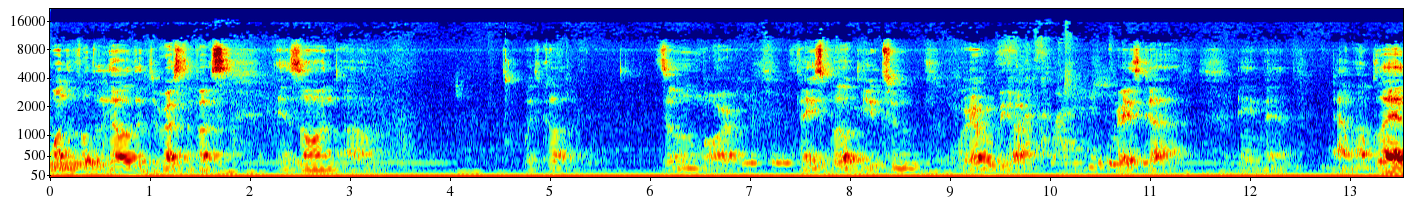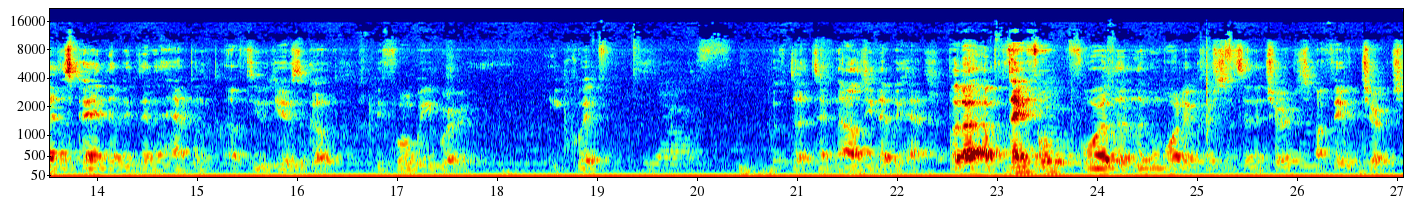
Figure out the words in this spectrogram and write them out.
wonderful to know that the rest of us is on um, what you call it? Zoom or YouTube. Facebook, YouTube, wherever we are. Praise God. Amen. I'm, I'm glad this pandemic didn't happen a few years ago before we were equipped the technology that we have. But I, am thankful for the Living Water Christians in the church, my favorite church.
